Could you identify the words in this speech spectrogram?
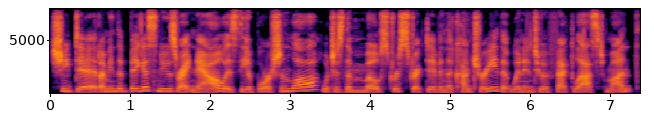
She did. I mean, the biggest news right now is the abortion law, which is the most restrictive in the country that went into effect last month.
